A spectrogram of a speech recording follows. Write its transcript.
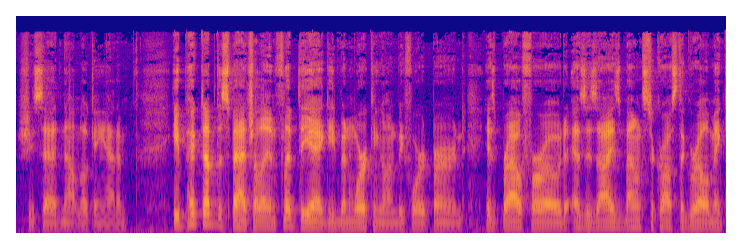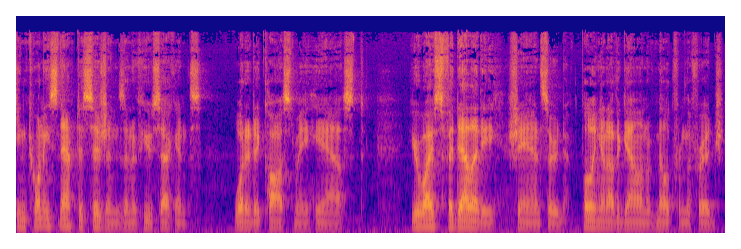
she said, not looking at him. He picked up the spatula and flipped the egg he'd been working on before it burned. His brow furrowed as his eyes bounced across the grill, making twenty snap decisions in a few seconds. What did it cost me? he asked. Your wife's fidelity, she answered, pulling another gallon of milk from the fridge.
